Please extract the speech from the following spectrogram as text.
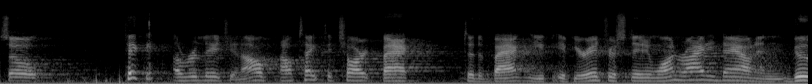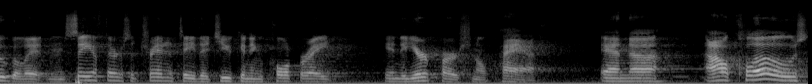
So, pick a religion. I'll, I'll take the chart back to the back. You, if you're interested in one, write it down and Google it and see if there's a trinity that you can incorporate into your personal path. And uh, I'll close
